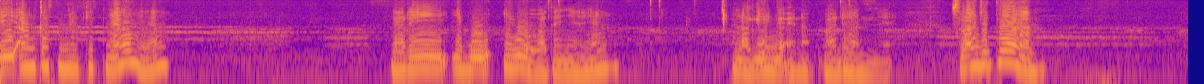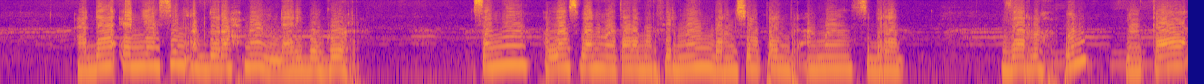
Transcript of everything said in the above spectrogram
diangkat penyakitnya ya. Dari ibu-ibu katanya ya. Lagi nggak enak badan ya. Selanjutnya ada M. Yasin Abdurrahman dari Bogor Misalnya Allah Subhanahu wa taala berfirman barang siapa yang beramal seberat zarroh pun maka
